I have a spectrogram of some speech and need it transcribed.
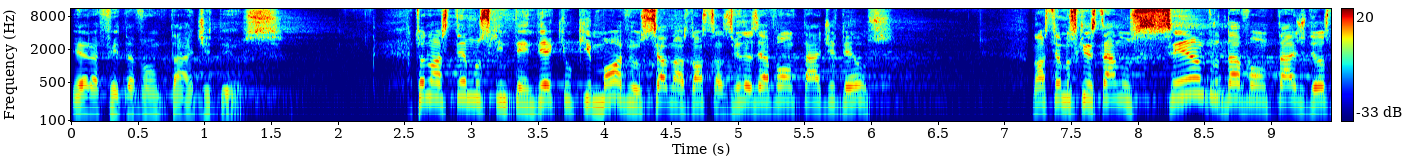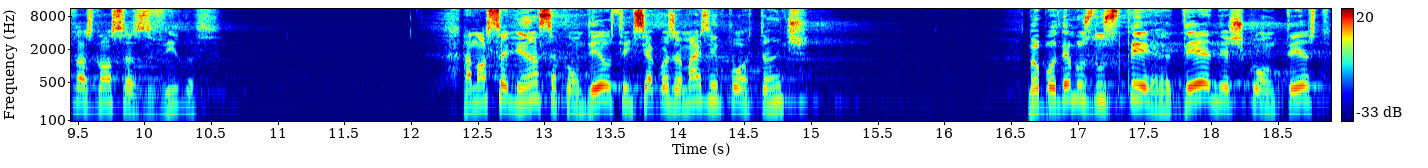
E era feita a vontade de Deus. Então nós temos que entender que o que move o céu nas nossas vidas é a vontade de Deus. Nós temos que estar no centro da vontade de Deus para as nossas vidas. A nossa aliança com Deus tem que ser a coisa mais importante. Não podemos nos perder neste contexto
